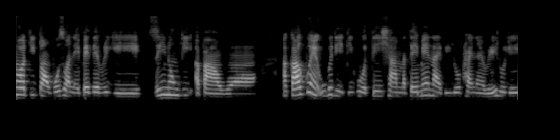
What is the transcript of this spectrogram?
နိုတီတောင်ပိုးစော်နေပေတဲ့ပြီကြီးဇီနုံတီအပါဝွန်အကောက်ခွင့်ဥပဒေတီကိုတေချာမသိမဲ့နိုင်ပြီလို့ဖိုင်နေရီလို့လေ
